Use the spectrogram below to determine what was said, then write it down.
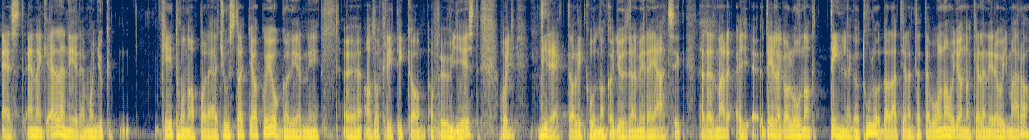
ezt ennek ellenére mondjuk két hónappal elcsúsztatja, akkor joggal érni az a kritika a főügyészt, hogy direkt a Likódnak a győzelmére játszik. Tehát ez már egy, tényleg a lónak tényleg a túloldalát jelentette volna, hogy annak ellenére, hogy már a,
